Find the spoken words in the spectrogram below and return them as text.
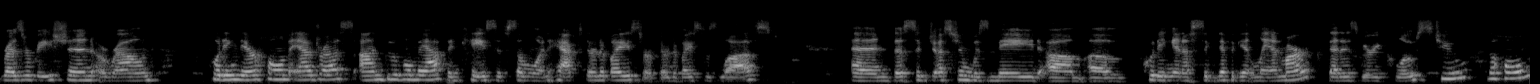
reservation around putting their home address on Google Map in case if someone hacked their device or if their device was lost. And the suggestion was made um, of putting in a significant landmark that is very close to the home.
